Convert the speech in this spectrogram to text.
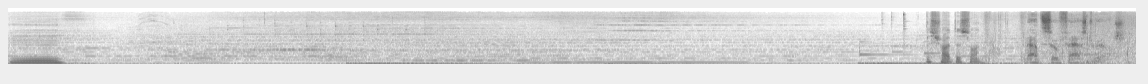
Hmm. Let's try this one. Not so fast, Roach.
